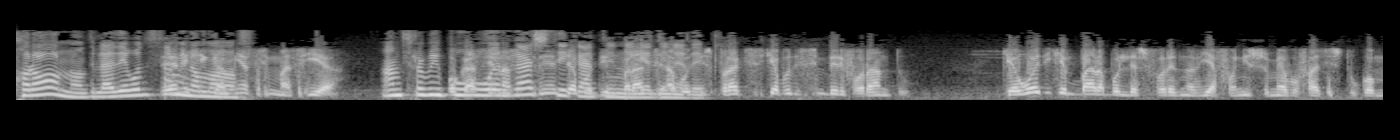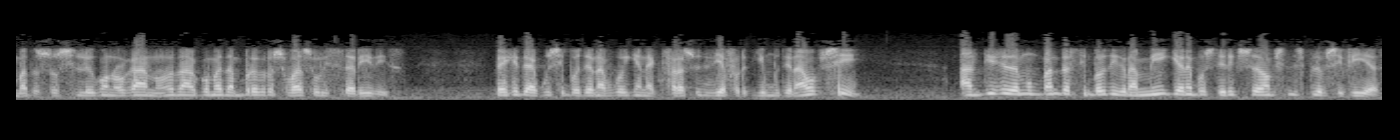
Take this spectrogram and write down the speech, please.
χρόνο, δηλαδή εγώ δεν θα Δεν μείνω έχει μόνος. καμία σημασία. Άνθρωποι Ο που καθένας κρίνεται εργάστηκαν από, την την, πράξη, για την από ΕΔΕΚ. τις πράξεις και από τη συμπεριφορά του. Και εγώ έτυχε πάρα πολλές φορές να διαφωνήσω με αποφάσεις του κόμματος των συλλογικών οργάνων όταν ακόμα ήταν πρόεδρος ο Βάσος Λισταρίδη. Με έχετε ακούσει ποτέ να βγω και να εκφράσω τη διαφορετική μου την άποψη; Αντίθετα, ήμουν πάντα στην πρώτη γραμμή για να υποστηρίξω την άποψη της πλειοψηφίας.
